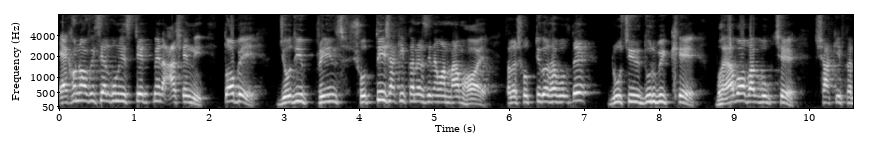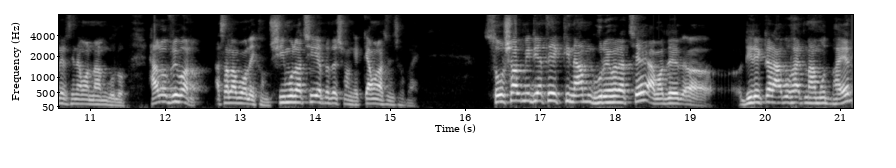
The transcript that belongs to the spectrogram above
এখনও অফিসিয়াল কোনো স্টেটমেন্ট আসেনি। তবে, যদি প্রিন্স সত্যিই শাকিব খানের সিনেমার নাম হয়, তাহলে সত্যি কথা বলতে রুচির দুর্ভিক্ষে ভয়াবহভাবে ভুগছে শাকিব খানের সিনেমার নামগুলো। হ্যালো এভরিওয়ান আসসালামু আলাইকুম। শিমুল আছি আপনাদের সঙ্গে। কেমন আছেন সবাই? সোশ্যাল মিডিয়াতে একটি নাম ঘুরে বেড়াচ্ছে আমাদের ডিরেক্টর আবু হায়াত মাহমুদ ভাইয়ের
